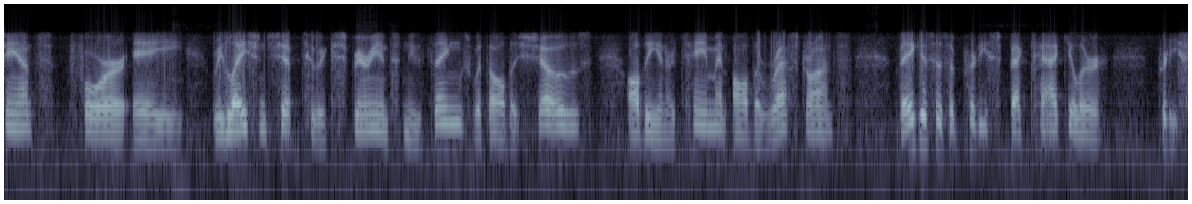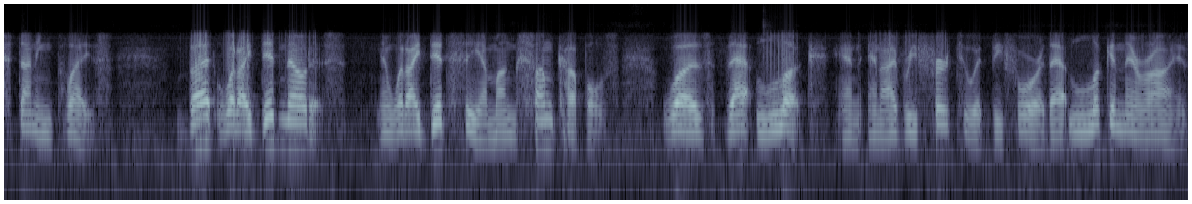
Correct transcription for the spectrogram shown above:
chance for a relationship to experience new things with all the shows, all the entertainment, all the restaurants. Vegas is a pretty spectacular, pretty stunning place. But what I did notice and what I did see among some couples was that look and and I've referred to it before. That look in their eyes,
